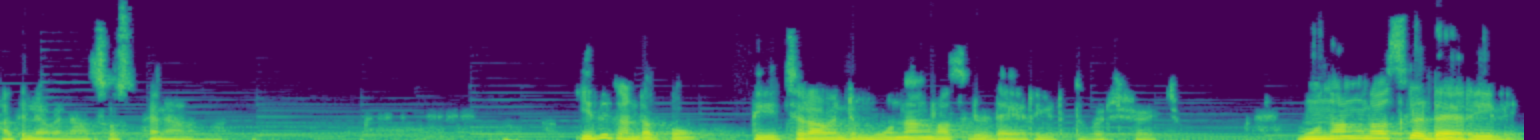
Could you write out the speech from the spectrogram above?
അതിലവൻ അസ്വസ്ഥനാണെന്ന്. ഇത് കണ്ടപ്പോൾ ടീച്ചർ അവന്റെ മൂന്നാം ക്ലാസ്സിലെ ഡയറി എടുത്ത് പരിശോധിച്ചു. മൂന്നാം ക്ലാസ്സിലെ ഡയറിയിൽ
